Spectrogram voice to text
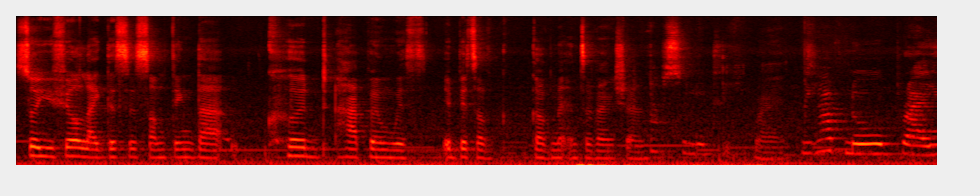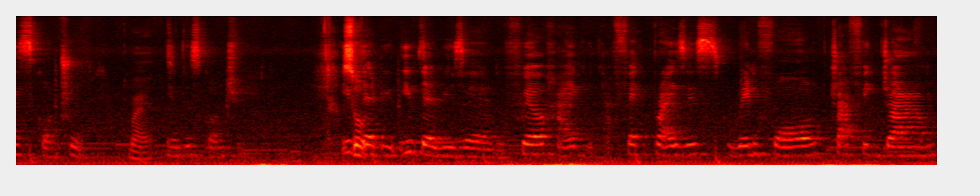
So you feel like this is something that could happen with a bit of government intervention, Absolutely. right? We have no price control Right. in this country. If So- there be, if there is a fuel hike, it affect prices, rainfall, traffic jam,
